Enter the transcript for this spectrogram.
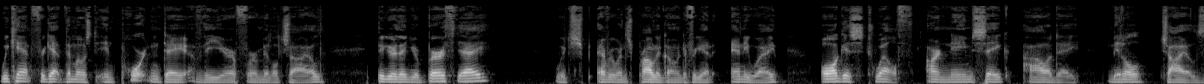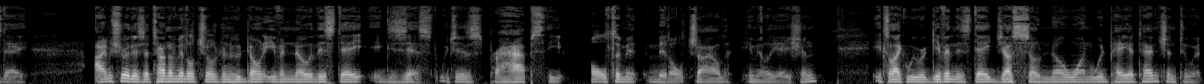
we can't forget the most important day of the year for a middle child, bigger than your birthday, which everyone's probably going to forget anyway. August 12th, our namesake holiday, Middle Child's Day. I'm sure there's a ton of middle children who don't even know this day exists, which is perhaps the ultimate middle child humiliation. It's like we were given this day just so no one would pay attention to it.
